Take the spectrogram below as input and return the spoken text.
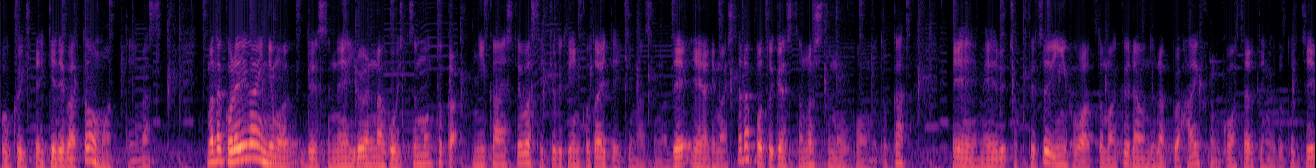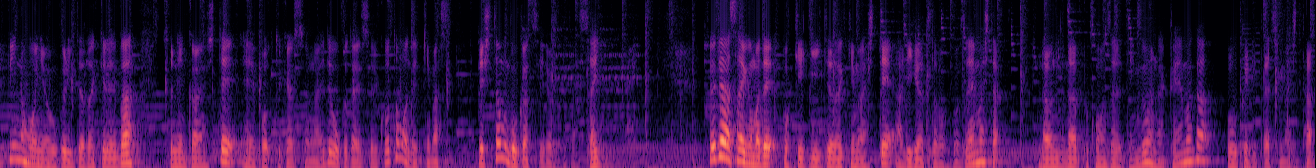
お送りしていければと思っています。またこれ以外にもですね、いろいろなご質問とかに関しては積極的に答えていきますので、えー、ありましたら、ポッドキャストの質問フォームとか、えー、メール、直接 info.roundnap-consulting.jp の方にお送りいただければ、それに関して、えー、ポッドキャスト内でお答えすることもできます。ぜひともご活用ください。それでは最後までお聞きいただきましてありがとうございました。ラウンドナップコンサルティングの中山がお送りいたしました。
